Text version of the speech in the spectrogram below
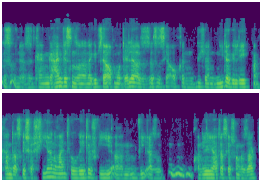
das ist kein Geheimwissen, sondern da gibt es ja auch Modelle. Also es ist ja auch in Büchern niedergelegt. Man kann das recherchieren rein theoretisch, wie, ähm, wie also Cornelia hat das ja schon gesagt,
